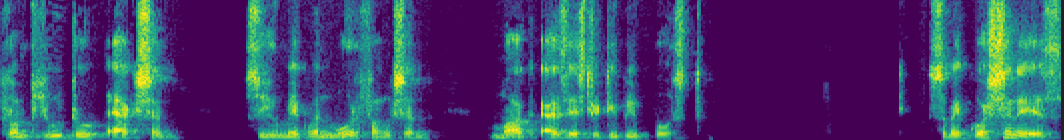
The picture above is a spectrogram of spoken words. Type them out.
from view to action. So you make one more function mark as HTTP post. So my question is,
